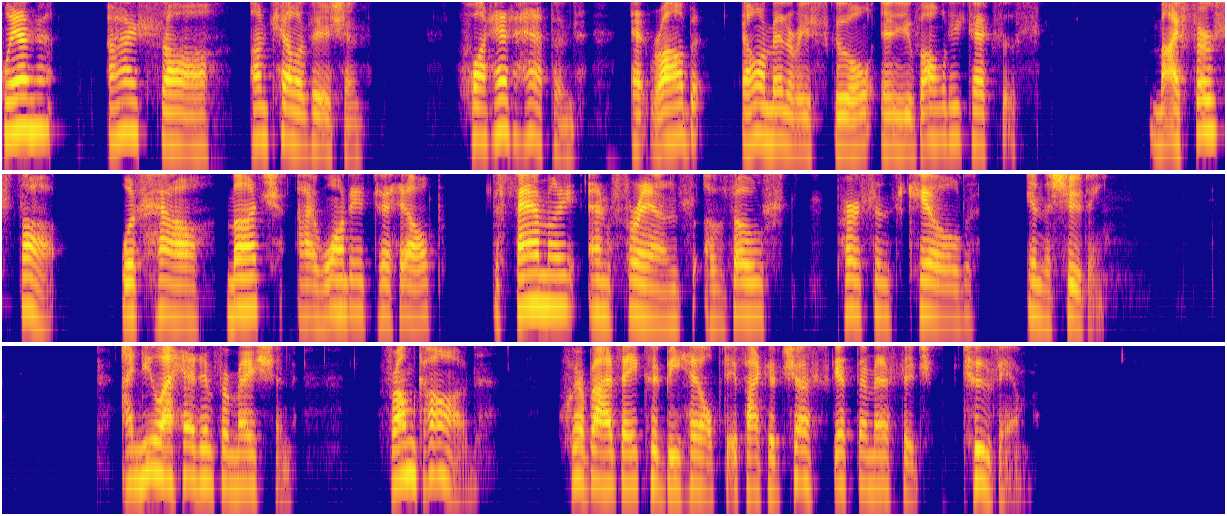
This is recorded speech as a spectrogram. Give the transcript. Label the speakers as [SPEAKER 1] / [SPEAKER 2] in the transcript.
[SPEAKER 1] When I saw on television what had happened at Robb Elementary School in Uvalde, Texas, my first thought was how much I wanted to help the family and friends of those persons killed in the shooting. I knew I had information from God whereby they could be helped if I could just get the message to them.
